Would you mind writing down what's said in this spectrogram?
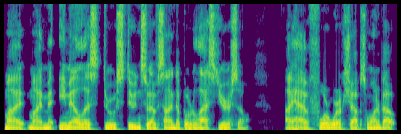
my my email list through students who have signed up over the last year or so. I have four workshops. One about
